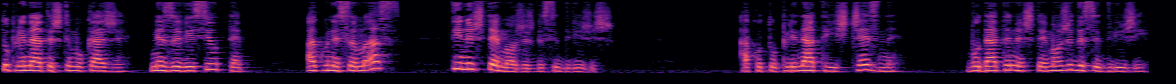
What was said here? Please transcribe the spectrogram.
Топлината ще му каже, не зависи от теб. Ако не съм аз, ти не ще можеш да се движиш. Ако топлината изчезне, водата не ще може да се движи,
